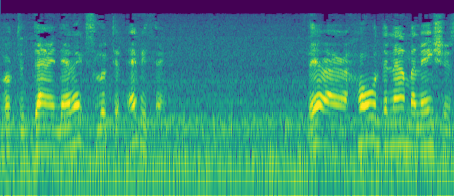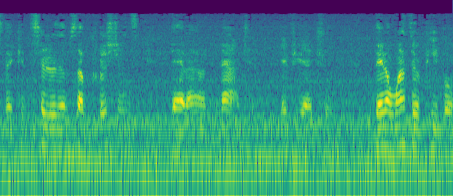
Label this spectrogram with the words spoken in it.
looked at Dianetics, looked at everything. There are whole denominations that consider themselves Christians that are not, if you actually. They don't want their people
